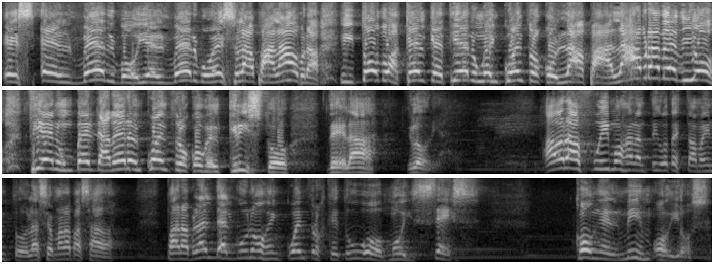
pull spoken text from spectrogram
es el verbo y el verbo es la palabra. Y todo aquel que tiene un encuentro con la palabra de Dios tiene un verdadero encuentro con el Cristo de la gloria. Ahora fuimos al Antiguo Testamento la semana pasada para hablar de algunos encuentros que tuvo Moisés con el mismo Dios.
